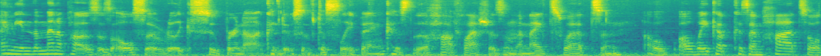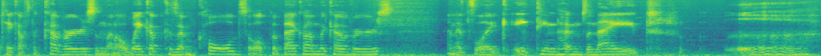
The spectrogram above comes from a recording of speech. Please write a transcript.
I mean, the menopause is also really super not conducive to sleeping because the hot flashes and the night sweats, and I'll I'll wake up because I'm hot, so I'll take off the covers, and then I'll wake up because I'm cold, so I'll put back on the covers, and it's like 18 times a night. Ugh.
